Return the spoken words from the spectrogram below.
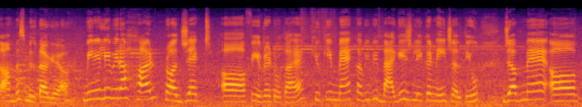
काम बस मिलता गया। मेरे लिए मेरा हर प्रोजेक्ट फेवरेट uh, होता है क्योंकि मैं कभी भी बैगेज लेकर नहीं चलती हूँ। जब मैं यू uh,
